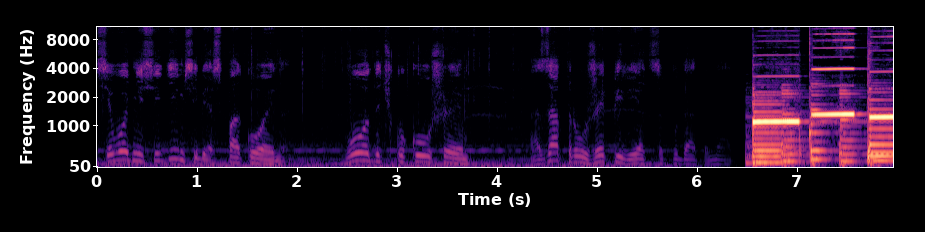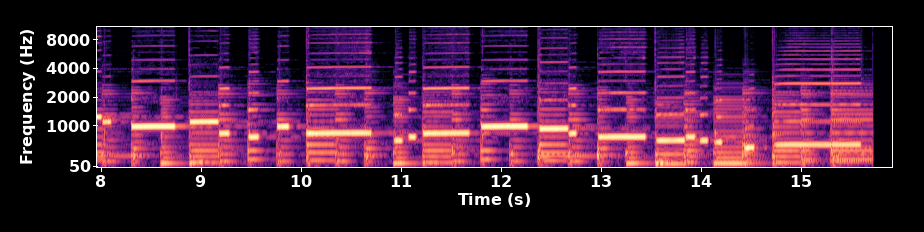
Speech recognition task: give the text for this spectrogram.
Сегодня сидим себе спокойно, водочку кушаем, а завтра уже переться куда-то надо.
